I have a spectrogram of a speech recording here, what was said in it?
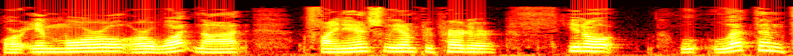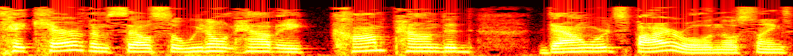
or immoral or whatnot, financially unprepared or, you know, let them take care of themselves so we don't have a compounded downward spiral in those things.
